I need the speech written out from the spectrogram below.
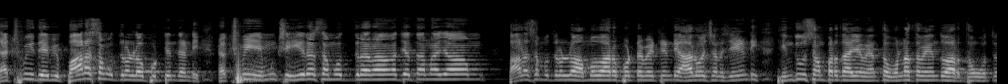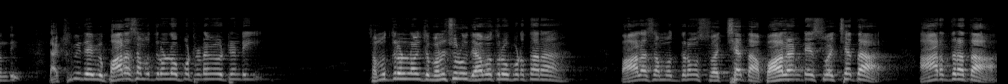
లక్ష్మీదేవి పాలసముద్రంలో పుట్టిందండి. లక్ష్మీం క్షీర సముద్ర రాజతనయాం. పాలసముద్రంలో అమ్మవారు పుట్టబెట్టండి ఆలోచన చేయండి. హిందూ సంప్రదాయం ఎంత ఉన్నతమైందో అర్థం అవుతుంది. లక్ష్మీదేవి పాలసముద్రంలో పుట్టడం ఏమిటండి? సముద్రంలోంచి మనుషులు దేవతలు పుడతారా? పాల సముద్రం స్వచ్ఛత. పాలంటే స్వచ్ఛత ఆర్ద్రత.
